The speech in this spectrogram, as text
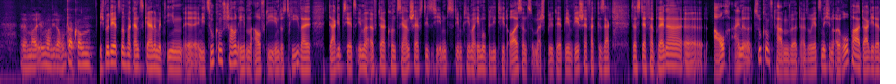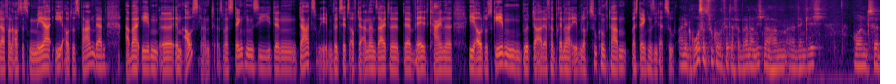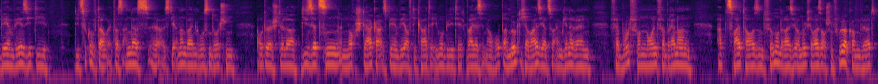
mal irgendwann wieder runterkommen. Ich würde jetzt noch mal ganz gerne mit Ihnen äh, in die Zukunft schauen, eben auf die Industrie, weil da gibt es ja jetzt immer öfter Konzernchefs, die sich eben zu dem Thema E-Mobilität äußern. Zum Beispiel der BMW-Chef hat gesagt, dass der Verbrenner äh, auch eine Zukunft haben wird. Also jetzt nicht in Europa, da geht er davon aus, dass mehr E-Autos fahren werden, aber eben äh, im Ausland. Also was denken Sie denn dazu eben? Wird es jetzt auf der anderen Seite der Welt keine E-Autos geben? Wird da der Verbrenner eben noch Zukunft haben? Was denken Sie dazu? Eine große Zukunft wird der Verbrenner nicht mehr haben, äh, denke ich. Und äh, BMW sieht die, die Zukunft da auch etwas anders äh, als die anderen beiden großen deutschen Autohersteller. Die setzen noch stärker als BMW auf die Karte E-Mobilität, weil es in Europa möglicherweise ja zu einem generellen Verbot von neuen Verbrennern ab 2035 oder möglicherweise auch schon früher kommen wird.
